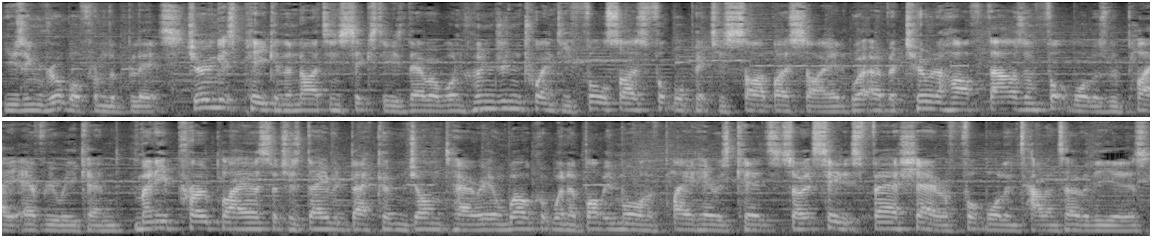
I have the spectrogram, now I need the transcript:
using rubble from the Blitz. During its peak in the 1960s there were 120 full-size football pitches side by side where over 2,500 footballers would play every weekend. Many pro players such as David Beckham, John Terry and World Cup winner Bobby Moore have played here as kids so it's seen its fair share of footballing talent over the years.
